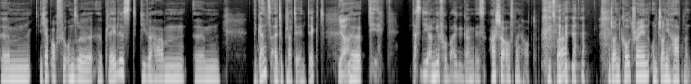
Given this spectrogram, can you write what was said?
Ähm, ich habe auch für unsere äh, Playlist, die wir haben, ähm, eine ganz alte Platte entdeckt. Ja. Äh, die, dass die an mir vorbeigegangen ist. Asche auf mein Haupt. Und zwar John Coltrane und Johnny Hartman.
